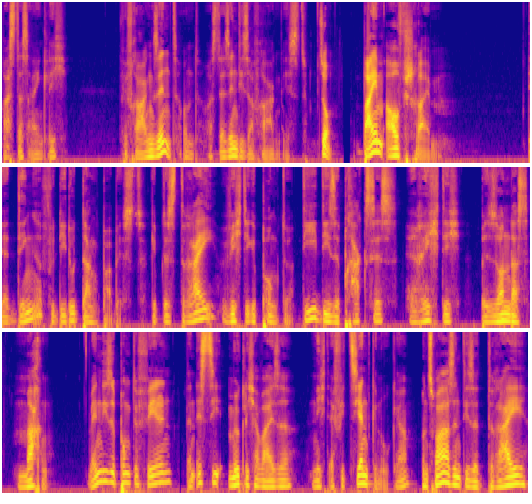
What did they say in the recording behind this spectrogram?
was das eigentlich für Fragen sind und was der Sinn dieser Fragen ist. So, beim Aufschreiben der Dinge, für die du dankbar bist, gibt es drei wichtige Punkte, die diese Praxis richtig besonders machen. Wenn diese Punkte fehlen, dann ist sie möglicherweise nicht effizient genug, ja? Und zwar sind diese drei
